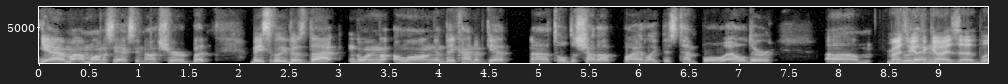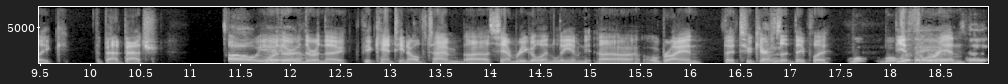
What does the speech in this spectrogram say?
yeah, I'm I'm honestly actually not sure. But basically, there's that going along, and they kind of get uh, told to shut up by like this temple elder. Um, Reminds me of the guys at like the Bad Batch. Oh yeah, where they're yeah. they're in the, the canteen all the time. Uh, Sam Riegel and Liam uh, O'Brien, the two characters and that they play. What, what the they, uh, the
